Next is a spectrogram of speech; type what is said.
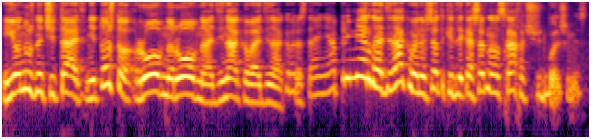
ее нужно читать не то, что ровно-ровно, одинаковое-одинаковое расстояние, а примерно одинаковое, но все-таки для кошерного схаха чуть-чуть больше места.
